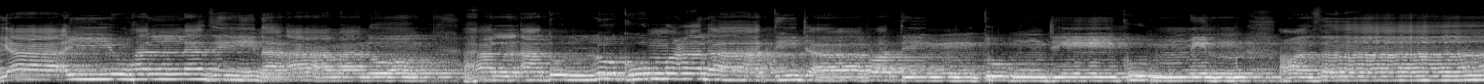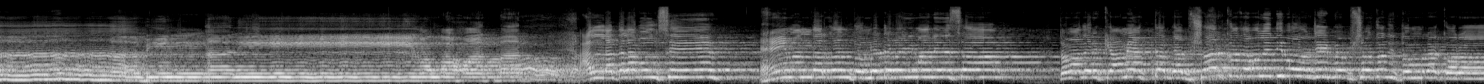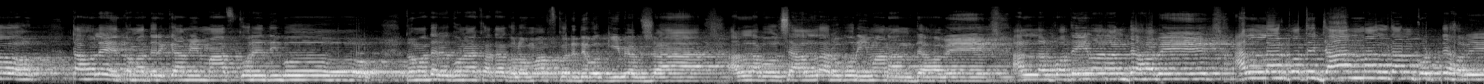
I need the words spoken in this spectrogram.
ইয়া আইয়ুহাল্লাযীনা আমানু হাল আদুল্লুকুম আলা তিজারাতিন তুনজিকুম মিন আযাবিন আলীম আল্লাহু আকবার আল্লাহ তাআলা বলছে, হে ইমানদারগণ, তোমরা যারা ঈমান এনেছো, তোমাদেরকে আমি একটা ব্যবসার কথা বলে দিব যে তোমরা করো, তাহলে তোমাদেরকে আমি মাফ করে দিব। তোমাদের গুনাহ খাতাগুলো মাফ করে দেব কি ব্যবসা? আল্লাহ বলছে, আল্লাহর উপর ইমান আনতে হবে, আল্লাহর পথে ইমান আনতে হবে, আল্লাহর পথে জান মাল দান করতে হবে।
